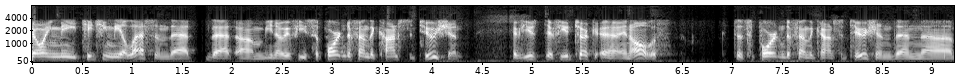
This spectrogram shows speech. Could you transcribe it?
showing me, teaching me a lesson that that um, you know if you support and defend the Constitution, if you if you took uh, an oath to support and defend the Constitution, then uh,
